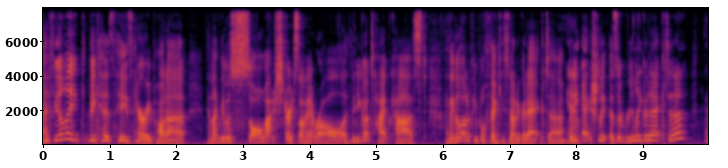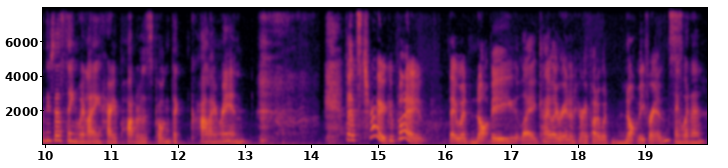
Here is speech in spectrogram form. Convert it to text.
I feel like because he's Harry Potter and like there was so much stress on that role and then he got typecast. I think a lot of people think he's not a good actor, but he actually is a really good actor. And there's a scene where like Harry Potter is talking to Kylo Ren. That's true. Good point. They would not be like Kylo Ren and Harry Potter would not be friends They wouldn't.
